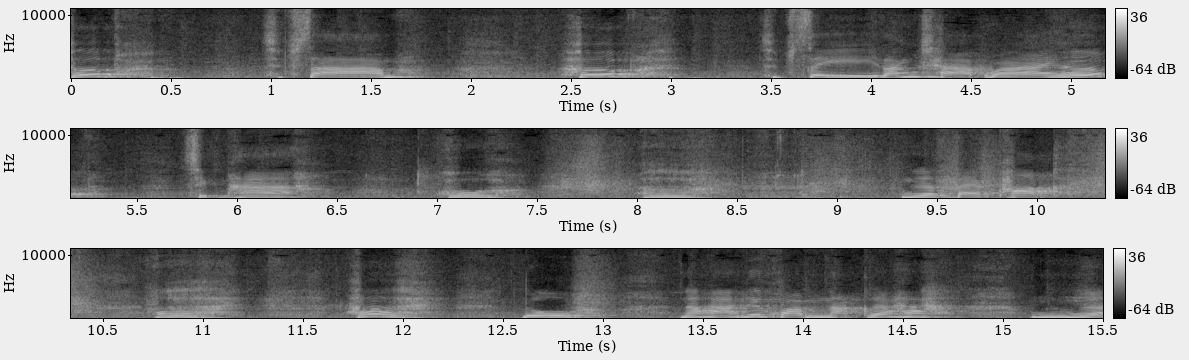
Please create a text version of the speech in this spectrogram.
ฮึบสิบสามฮึบสิบสี่ตั้งฉากไว้ฮึบสิบห้าโอ้เฮ้อเหงื่อแตกพักเฮ้ยเฮ้ยดูนะคะด้วยความหนักนะคะเหงื่อ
